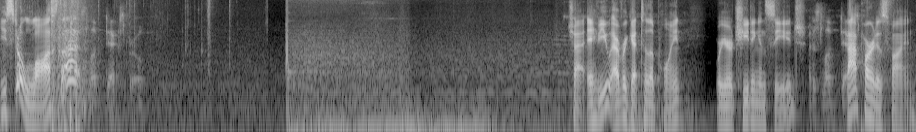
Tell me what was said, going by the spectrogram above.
He still lost that? I just love Dex, bro. Chat, if you ever get to the point where you're cheating in Siege, I just love Dex. that part is fine.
